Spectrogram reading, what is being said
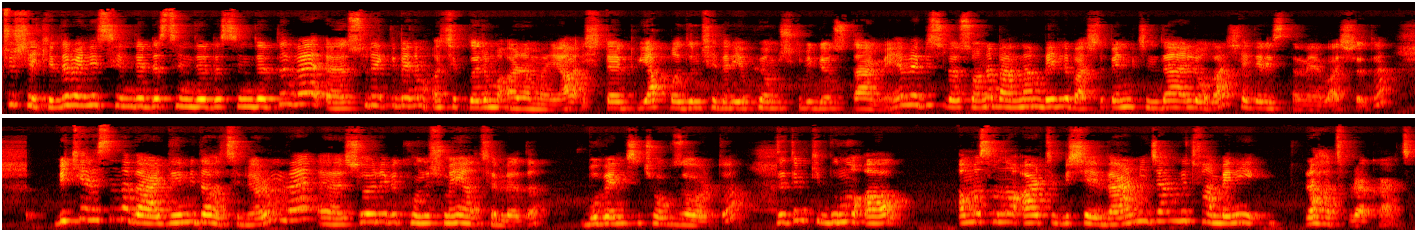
şu şekilde beni sindirdi, sindirdi, sindirdi ve e, sürekli benim açıklarımı aramaya, işte yapmadığım şeyleri yapıyormuş gibi göstermeye ve bir süre sonra benden belli başlı benim için değerli olan şeyleri istemeye başladı. Bir keresinde verdiğimi de hatırlıyorum ve e, şöyle bir konuşmayı hatırladım. Bu benim için çok zordu. Dedim ki bunu al ama sana artık bir şey vermeyeceğim. Lütfen beni rahat bırak artık.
